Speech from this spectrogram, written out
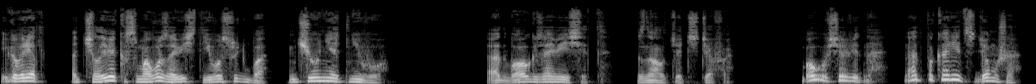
И говорят, от человека самого зависит его судьба, ничего не от него. — От Бога зависит, — знал тетя Стефа. — Богу все видно. Надо покориться, Демуша.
